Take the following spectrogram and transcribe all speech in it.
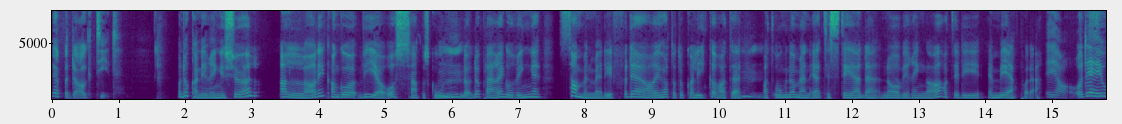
Det er på dagtid. Og da kan de ringe sjøl, eller de kan gå via oss her på skolen. Da, da pleier jeg å ringe sammen med dem, for det har jeg hørt at dere liker, at, det, at ungdommen er til stede når vi ringer, at de er med på det. Ja, og det er jo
